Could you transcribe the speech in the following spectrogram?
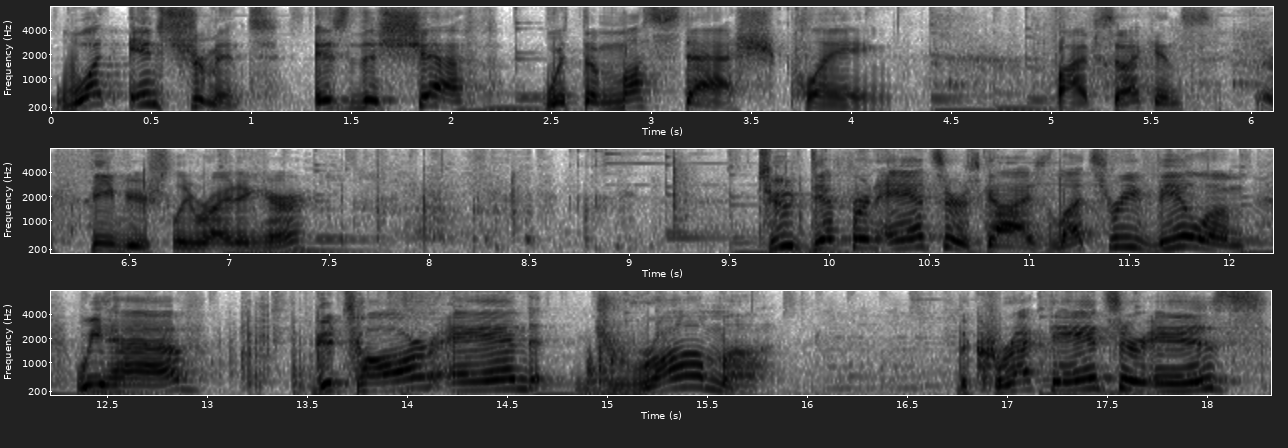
What instrument is the chef with the mustache playing? Five seconds. They're feverishly writing here. Two different answers, guys. Let's reveal them. We have guitar and drama. The correct answer is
